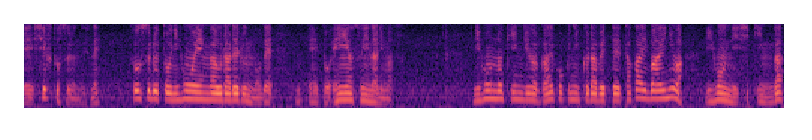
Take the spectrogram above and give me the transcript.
え、シフトするんですね。そうすると日本円が売られるので、えーと、円安になります。日本の金利が外国に比べて高い場合には日本に資金が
